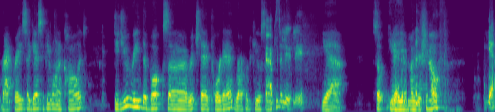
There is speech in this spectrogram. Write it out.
rat race i guess if you want to call it. Did you read the books uh, rich dad poor dad robert kiyosaki? Absolutely. Yeah. So yeah, you have on your shelf? Yeah.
